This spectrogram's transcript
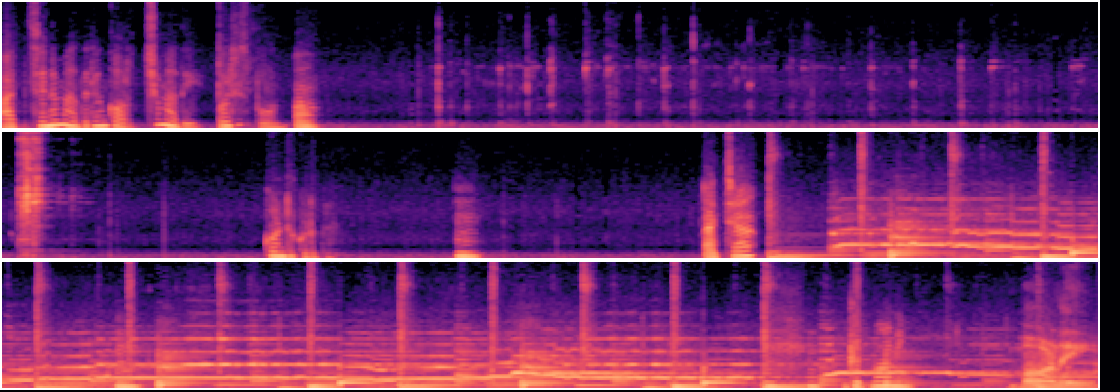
അച്ഛനും മധുരം കുറച്ച് മതി. ഒരു സ്പൂൺ. കൊണ്ടു കൊടുക്ക. അച്ഛാ. ഗുഡ് മോർണിംഗ് മോർണിംഗ്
